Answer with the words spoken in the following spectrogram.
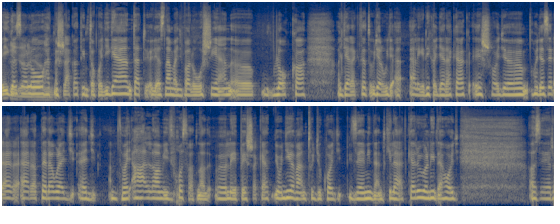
igazoló, igen, hát most rákattintok, hogy igen, tehát hogy ez nem egy valós ilyen blokk a, a gyerek, tehát ugyanúgy elérik a gyerekek, és hogy, hogy azért erre, erre például egy, egy, nem tudom, egy állam így hozhatna lépéseket. Jó, nyilván tudjuk, hogy izé mindent ki lehet kerülni, de hogy azért,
